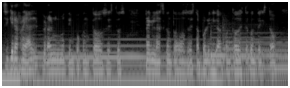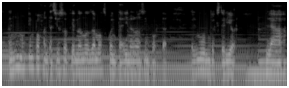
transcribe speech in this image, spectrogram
siquiera real, pero al mismo tiempo con todos estos reglas, con toda esta política, con todo este contexto, al mismo tiempo fantasioso que no nos damos cuenta y no nos importa el mundo exterior, la,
